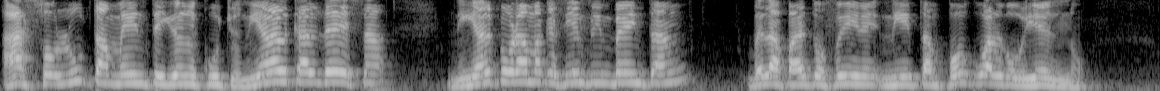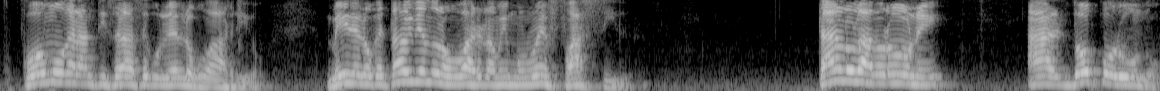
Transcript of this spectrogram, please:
Absolutamente yo no escucho ni a la alcaldesa, ni al programa que siempre inventan, ¿verdad? Para estos fines, ni tampoco al gobierno. ¿Cómo garantizar la seguridad en los barrios? Miren, lo que está viviendo los barrios ahora mismo no es fácil. Están los ladrones al 2 por 1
